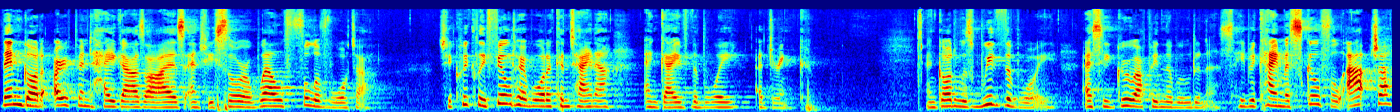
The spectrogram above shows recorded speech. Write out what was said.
Then God opened Hagar's eyes, and she saw a well full of water. She quickly filled her water container and gave the boy a drink. And God was with the boy as he grew up in the wilderness. He became a skillful archer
